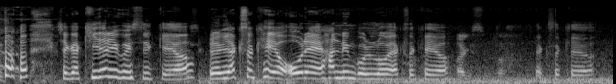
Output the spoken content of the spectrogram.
제가 기다리고 있을게요. 약속해요. 올해 하는 걸로 약속해요. 알겠습니다. 약속해요.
